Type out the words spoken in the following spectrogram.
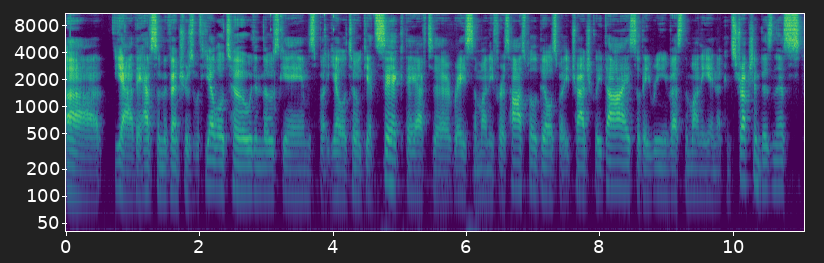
uh, yeah, they have some adventures with Yellow Toad in those games, but Yellow Toad gets sick. They have to raise some money for his hospital bills, but he tragically dies, so they reinvest the money in a construction business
